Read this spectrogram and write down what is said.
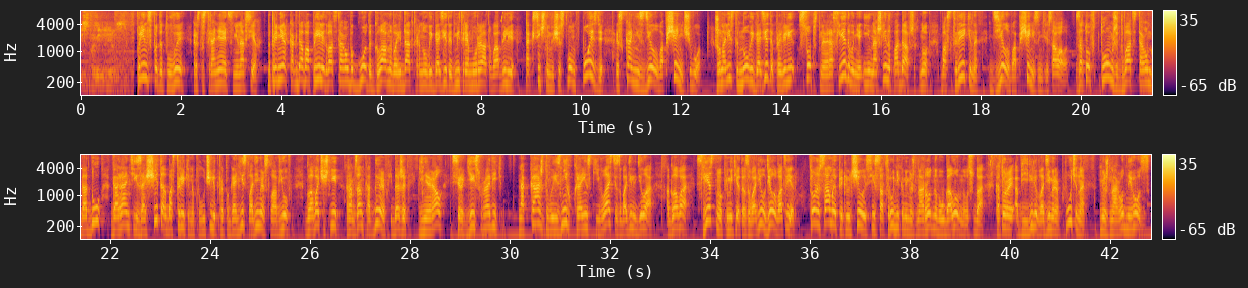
и справедливость. Принцип этот, увы, распространяется не на всех. Например, когда в апреле 22 года главного редактора «Новой газеты» Дмитрия Муратова облили токсичным веществом в поезде, СК не сделал вообще ничего. Журналисты «Новой газеты» провели собственное расследование и нашли нападавших, но Бастрыкина дело вообще не заинтересовало. Зато в том же 22 году гарантии защиты от Бастрыкина получили пропагандист Владимир Соловьев, глава Чечни Рамзан Кадыров и даже генерал Сергей Суровикин. На каждого из них украинские власти заводили дела, а глава Следственного комитета заводил дело в ответ. То же самое приключилось и с сотрудниками Международного уголовного суда, которые объявили Владимира Путина в международный розыск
